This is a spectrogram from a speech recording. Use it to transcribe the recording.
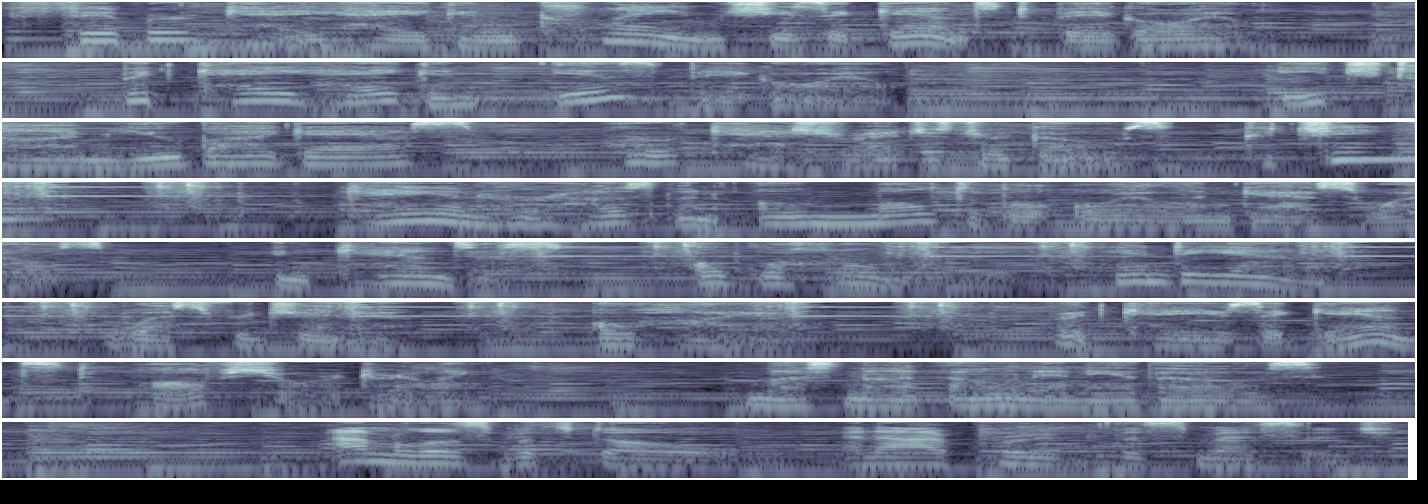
Fibber K. Hagan claims she's against big oil. But Kay Hagan is big oil. Each time you buy gas, her cash register goes ka-ching. Kay and her husband own multiple oil and gas wells in Kansas, Oklahoma, Indiana, West Virginia, Ohio. But Kay is against offshore drilling. Must not own any of those. I'm Elizabeth Dole, and I approve this message.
